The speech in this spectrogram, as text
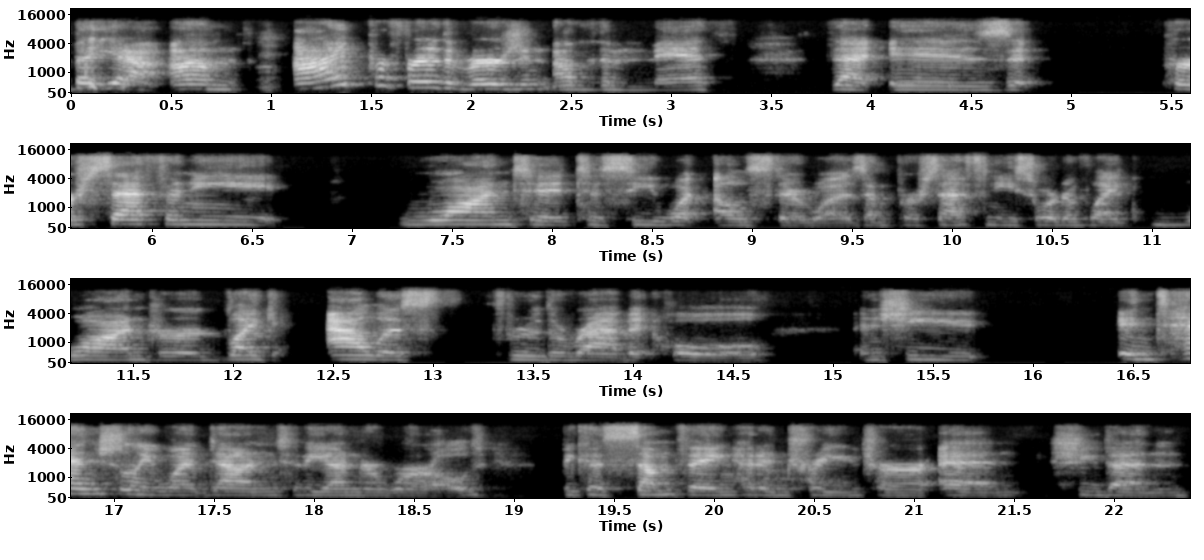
but yeah, um I prefer the version of the myth that is Persephone wanted to see what else there was, and Persephone sort of like wandered like Alice through the rabbit hole, and she intentionally went down into the underworld because something had intrigued her, and she then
